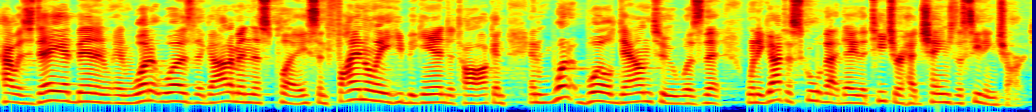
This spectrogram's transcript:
how his day had been and, and, what it was that got him in this place. And finally, he began to talk. And, and what it boiled down to was that when he got to school that day, the teacher had changed the seating chart.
